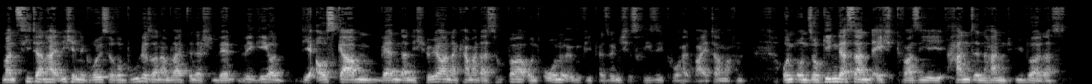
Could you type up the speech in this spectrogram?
man zieht dann halt nicht in eine größere Bude, sondern bleibt in der Studenten-WG und die Ausgaben werden dann nicht höher und dann kann man da super und ohne irgendwie persönliches Risiko halt weitermachen. Und, und so ging das dann echt quasi Hand in Hand über das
